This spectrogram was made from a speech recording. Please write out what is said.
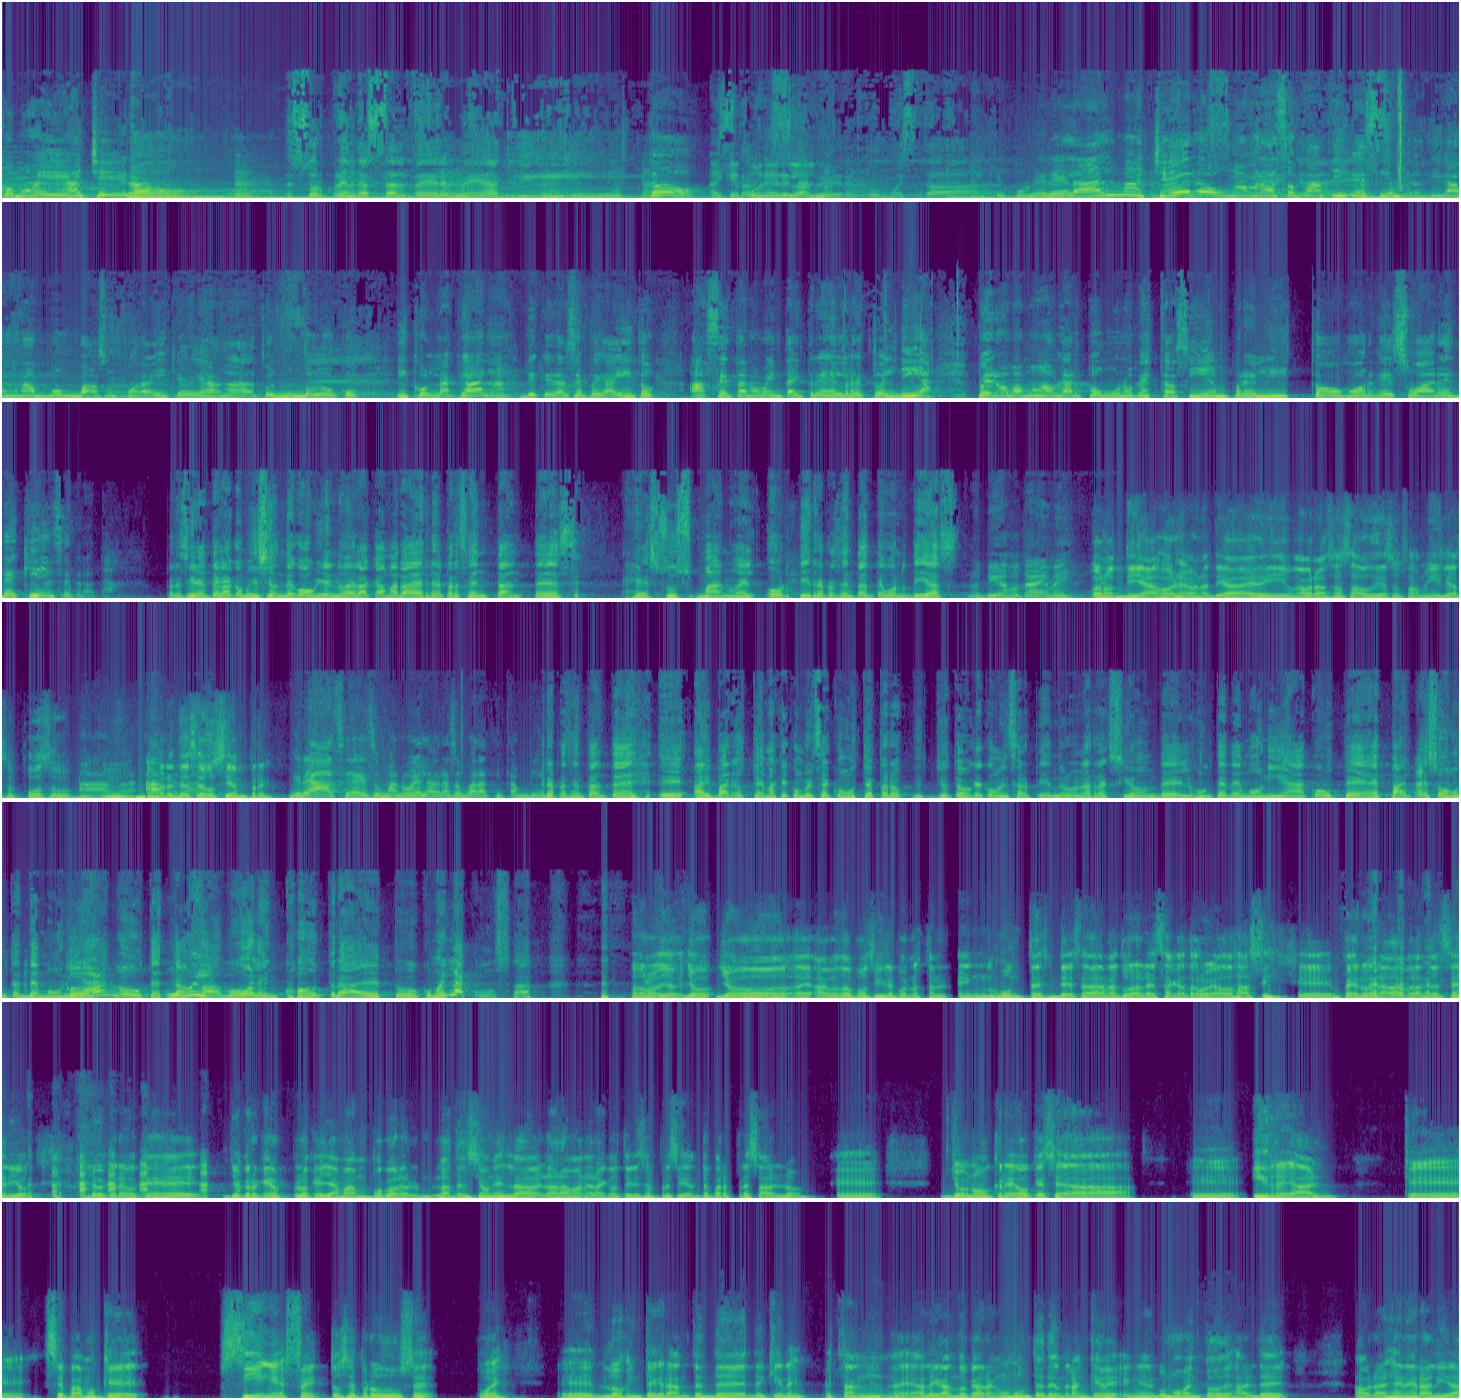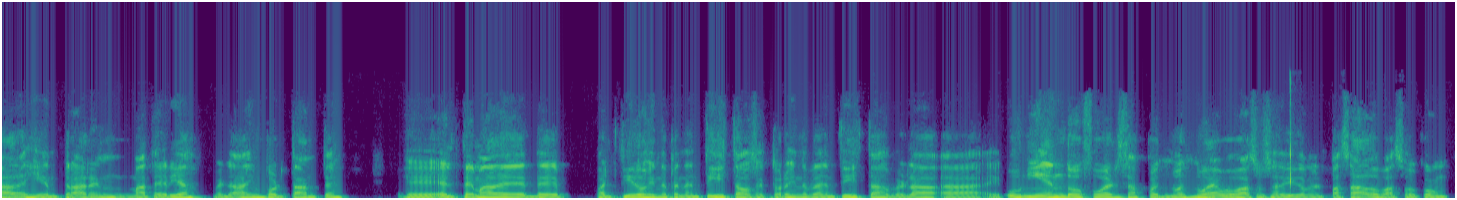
¿Cómo es, Achero? te sorprendas al verme aquí. ¿Qué es esto? Hay que poner el alma. Hay que poner el alma, Chero. Un abrazo para ti que siempre tiras unos bombazos por ahí que dejan a todo el mundo loco y con las ganas de quedarse pegadito a Z93 el resto del día. Pero vamos a hablar con uno que está siempre listo, Jorge Suárez. ¿De quién se trata? Presidente de la Comisión de Gobierno de la Cámara de Representantes, Jesús Manuel Ortiz. Representante, buenos días. Buenos días, JM. Buenos días, Jorge. Buenos días, Eddie. Un abrazo a Saudi, a su familia, a su esposo. Ah, Mis mejores abrazo. deseos siempre. Gracias, Jesús Manuel. Abrazo para ti también. Representante, eh, hay varios temas que conversar con usted, pero yo tengo que comenzar pidiéndole una reacción del junte demoníaco. ¿Usted es parte de esos juntes demoníacos? ¿Cómo? ¿Usted está Uy. a favor, en contra de esto? ¿Cómo es la cosa? No, no, yo, yo, yo eh, hago todo posible por no estar en juntes de esa naturaleza catalogados así. eh, pero nada, hablando en serio, yo creo que, yo creo que lo que llama un poco la, la atención es la verdad, la manera que utiliza el presidente para expresarlo. Eh, yo no creo que sea eh, irreal que sepamos que si en efecto se produce, pues eh, los integrantes de, de quienes están eh, alegando que harán un junte tendrán que en algún momento dejar de hablar generalidades y entrar en materias ¿verdad? importantes. Eh, el tema de, de partidos independentistas o sectores independentistas, ¿verdad? Eh, uniendo fuerzas, pues no es nuevo, ha sucedido en el pasado, pasó con,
